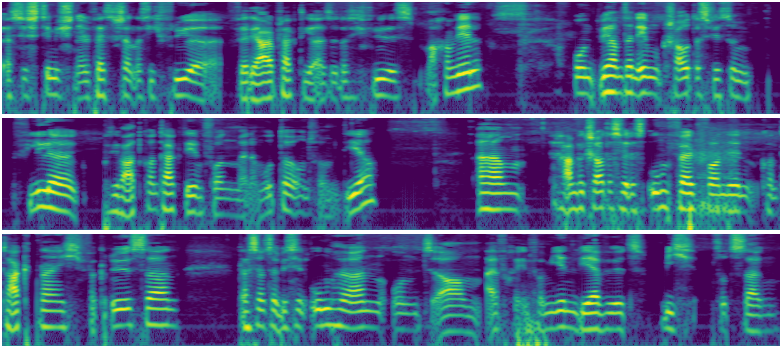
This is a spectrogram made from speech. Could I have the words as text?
es ist ziemlich schnell festgestanden, dass ich früher Ferialpraktiker, also dass ich früher das machen will. Und wir haben dann eben geschaut, dass wir so viele Privatkontakte eben von meiner Mutter und von dir ähm, haben wir geschaut, dass wir das Umfeld von den Kontakten eigentlich vergrößern, dass wir uns ein bisschen umhören und ähm, einfach informieren, wer wird mich sozusagen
